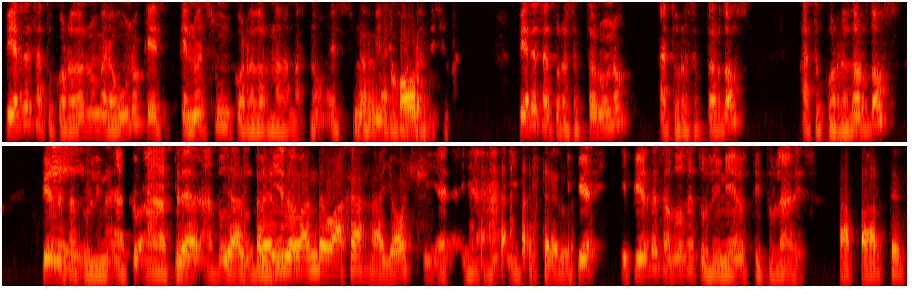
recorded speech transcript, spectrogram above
Pierdes a tu corredor número uno, que es que no es un corredor nada más, ¿no? Es una pieza importantísima. Pierdes a tu receptor uno, a tu receptor dos, a tu corredor dos, pierdes Sí, a tu a, tu- a tres, a- dos y de al tus tres le linieros van de baja a Josh, y, y- ajá, y- al tres, y pier- y pierdes a dos de tus linieros titulares. aparte.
